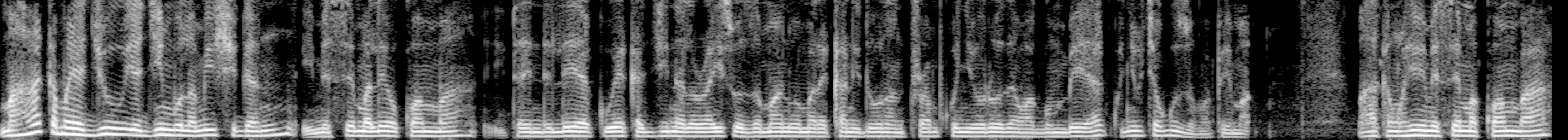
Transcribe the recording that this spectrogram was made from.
Mahakama ya juu ya jimbo la Michigan imesema leo kwamba itaendelea kuweka jina la rais wa zamani wa Marekani Donald Trump kwenye orodha ya wagombea kwenye uchaguzi wa mapema. Mahakama hiyo imesema kwamba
